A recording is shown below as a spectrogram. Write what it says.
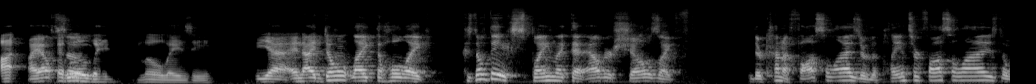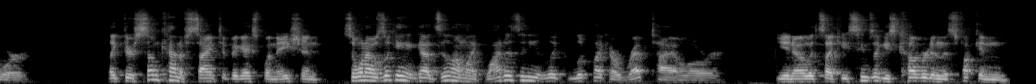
I also little, lazy, a little lazy. yeah and i don't like the whole like because don't they explain like that outer shell is like they're kind of fossilized or the plants are fossilized or like there's some kind of scientific explanation so when i was looking at godzilla i'm like why doesn't he look look like a reptile or you know it's like he seems like he's covered in this fucking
